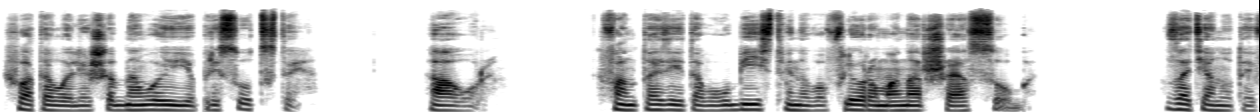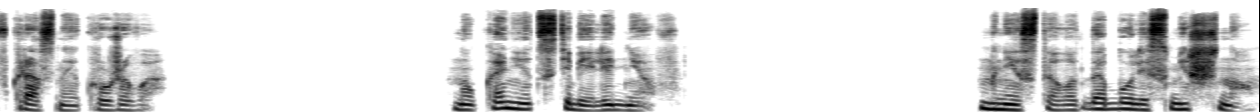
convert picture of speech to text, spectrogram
Хватало лишь одного ее присутствия. Ауры. Фантазии того убийственного флёра монаршей особы, затянутой в красные кружева. Ну, конец тебе, Леднев. Мне стало до боли смешно.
